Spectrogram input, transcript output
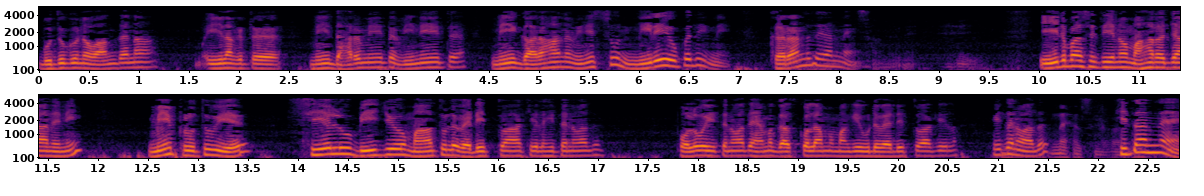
බුදුගුණ වන්දනා ඊළඟට මේ ධර්මයට විනයට මේ ගරහන මිනිස්සු නිරේ උපදින්නේ. කරන්න දෙයක් නැහැ ඊට පස්සේ තියෙනවා මහරජාණෙනි මේ පෘථුවිය සියලු බීජයෝ මා තුල වැඩෙත්වා කියලා හිතනවද? පොළොව හිතනවද හැම ගස් කොළන්ම මගේ උඩ වැඩෙත්වා කියලා? හිතනවද? හිතන්නේ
